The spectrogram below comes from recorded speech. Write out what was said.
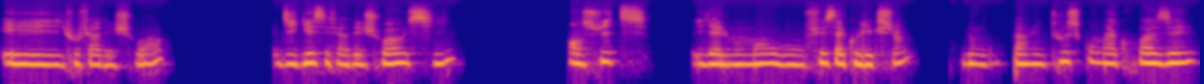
et il faut faire des choix. Diguer, c'est faire des choix aussi. Ensuite, il y a le moment où on fait sa collection. Donc, parmi tout ce qu'on a croisé,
